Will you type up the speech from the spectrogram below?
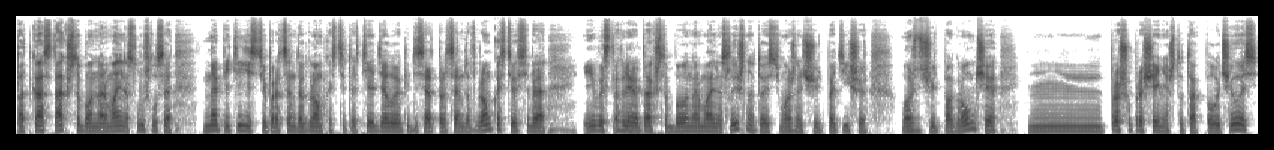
подкаст так, чтобы он нормально слушался на 50% громкости. То есть я делаю 50% громкости у себя и выставляю так, чтобы было нормально слышно. То есть можно чуть потише, можно чуть погромче. Прошу прощения, что так получилось.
